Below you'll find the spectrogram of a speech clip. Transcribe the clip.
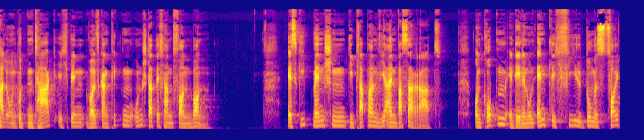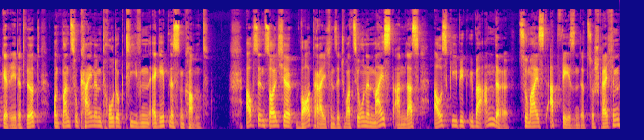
Hallo und guten Tag, ich bin Wolfgang Picken, Unstattlichhand von Bonn. Es gibt Menschen, die plappern wie ein Wasserrad und Gruppen, in denen unendlich viel dummes Zeug geredet wird und man zu keinen produktiven Ergebnissen kommt. Auch sind solche wortreichen Situationen meist Anlass, ausgiebig über andere, zumeist Abwesende zu sprechen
